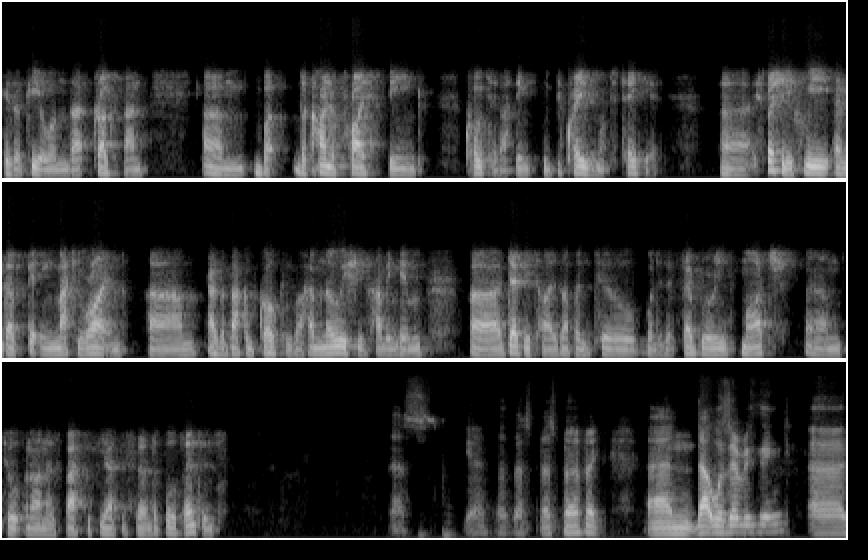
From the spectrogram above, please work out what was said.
his appeal on that drug ban. Um, but the kind of price being quoted, I think, would be crazy not to take it. Uh, especially if we end up getting Matty Ryan um, as a backup goalkeeper. I have no issues having him uh, deputized up until what is it, February, March, um, till Onana's back if he has to serve the full sentence. That's yeah, that, that's that's perfect, and that was everything. Uh,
